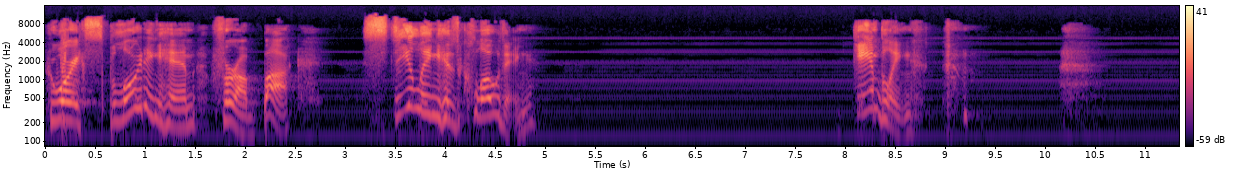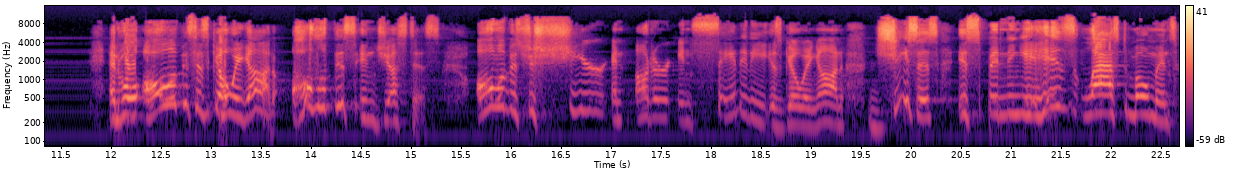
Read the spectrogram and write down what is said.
who are exploiting him for a buck, stealing his clothing, gambling. and while all of this is going on, all of this injustice, all of this just sheer and utter insanity is going on. Jesus is spending his last moments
